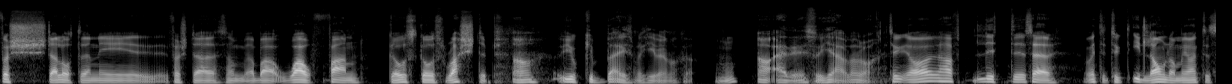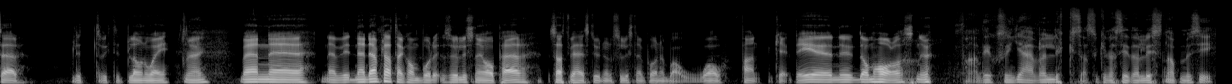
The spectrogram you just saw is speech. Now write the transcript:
första låten är första som jag bara wow, fan, Ghost Ghost Rush typ. ja. Jocke Berg som har skrivit den också. Mm. Ja, det är så jävla bra. Jag, tycker, jag har haft lite så här, jag har inte tyckt illa om dem, men jag har inte så här blivit riktigt blown away. Nej. Men eh, när, vi, när den plattan kom både, så lyssnade jag och Per, satt vi här i studion och så lyssnade på den och bara wow, fan, okej, det är, nu, de har oss nu. Fan, det är också en jävla lyx alltså, att kunna sitta och lyssna på musik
